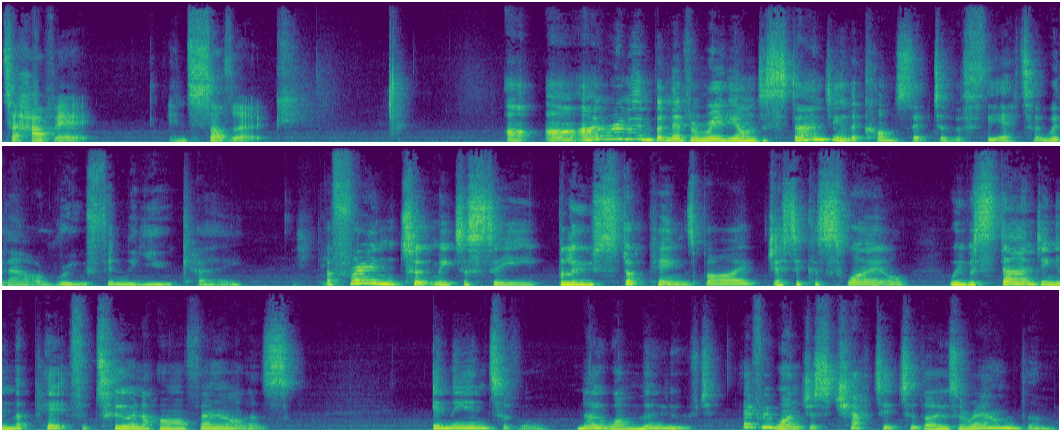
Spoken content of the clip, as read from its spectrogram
to have it in Southwark. I, I remember never really understanding the concept of a theatre without a roof in the UK. A friend took me to see Blue Stockings by Jessica Swale, We were standing in the pit for two and a half hours. In the interval, no one moved. Everyone just chatted to those around them.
